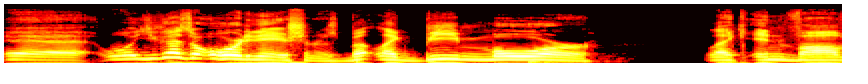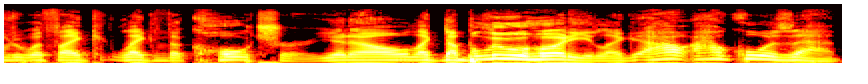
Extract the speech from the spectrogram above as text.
uh, well, you guys are already nationers, but like be more like involved with like like the culture, you know, like the blue hoodie. Like how how cool is that?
